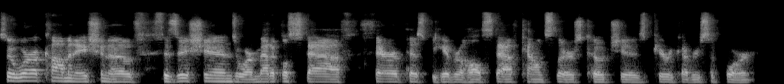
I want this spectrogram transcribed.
So we're a combination of physicians or medical staff, therapists, behavioral health staff, counselors, coaches, peer recovery support,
